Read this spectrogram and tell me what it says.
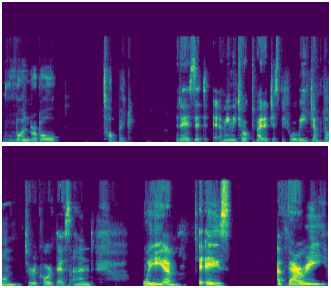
vulnerable topic. It is. It. I mean, we talked about it just before we jumped on to record this, and we. Um, it is a very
